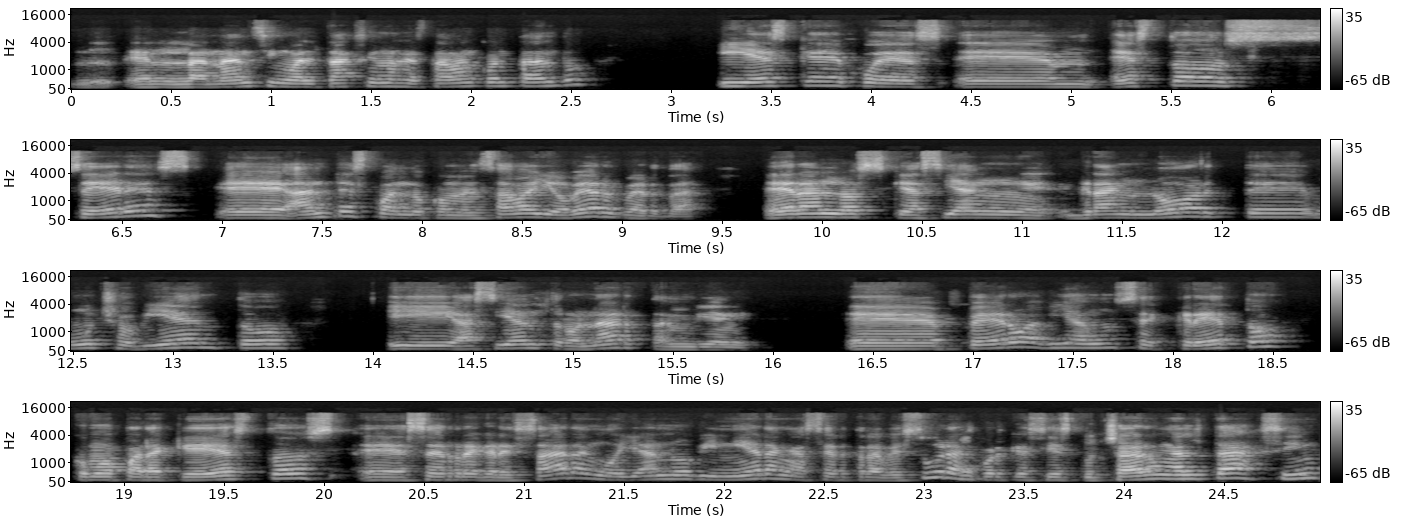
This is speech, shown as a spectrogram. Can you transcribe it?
la Nancy o el taxi nos estaban contando. Y es que pues estos seres, antes cuando comenzaba a llover, ¿verdad? Eran los que hacían gran norte, mucho viento y hacían tronar también. Eh, pero había un secreto como para que estos eh, se regresaran o ya no vinieran a hacer travesuras, porque si escucharon al taxi,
